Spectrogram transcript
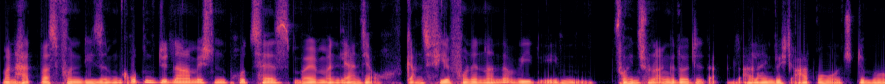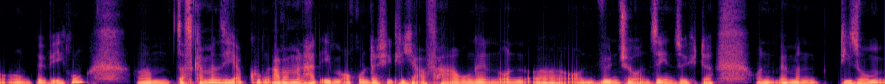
man hat was von diesem gruppendynamischen Prozess, weil man lernt ja auch ganz viel voneinander, wie eben vorhin schon angedeutet, allein durch Atmung und Stimme und Bewegung. Ähm, das kann man sich abgucken, aber man hat eben auch unterschiedliche Erfahrungen und, äh, und Wünsche und Sehnsüchte. Und wenn man die so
